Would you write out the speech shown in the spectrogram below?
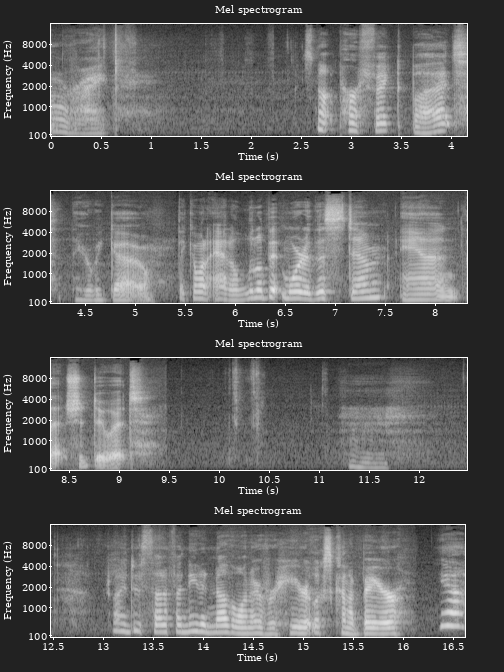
Alright. It's not perfect, but there we go. I think I want to add a little bit more to this stem, and that should do it. Hmm. Trying to decide if I need another one over here. It looks kind of bare. Yeah,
